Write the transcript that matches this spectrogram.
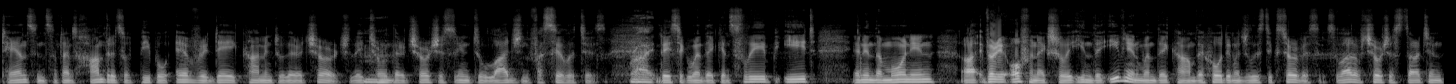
tens and sometimes hundreds of people every day coming to their church. They mm. turn their churches into lodging facilities. Right. Basically, when they can sleep, eat, and in the morning, uh, very often actually in the evening when they come, they hold evangelistic services. A lot of churches starting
